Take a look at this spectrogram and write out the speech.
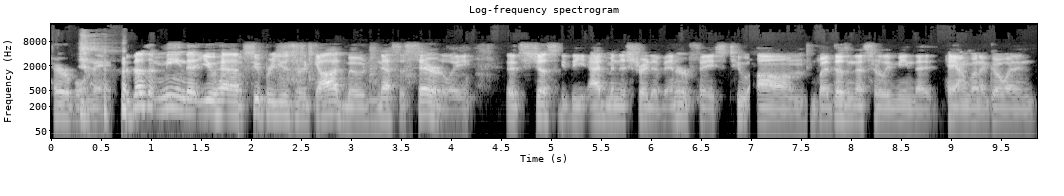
terrible name. it doesn't mean that you have super user God mode necessarily. It's just the administrative interface to um, but it doesn't necessarily mean that hey, I'm going to go in and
